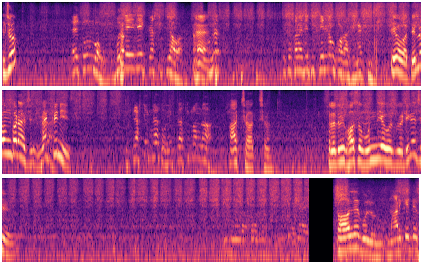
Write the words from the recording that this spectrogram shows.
বলছো? এই বলছে এই নেই প্লাস্টিক কি হ্যাঁ। এটা সবাই দেখছি তেল রং করা আছে ম্যাট্রিক এ বাবা তেল রং করা আছে ম্যাট ফিনিশ প্লাস্টিক না তো এই প্লাস্টিক রং না। আচ্ছা আচ্ছা। তাহলে তুমি ঘষো মন দিয়ে ঘষবে ঠিক আছে? তাহলে বলুন মার্কেটের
